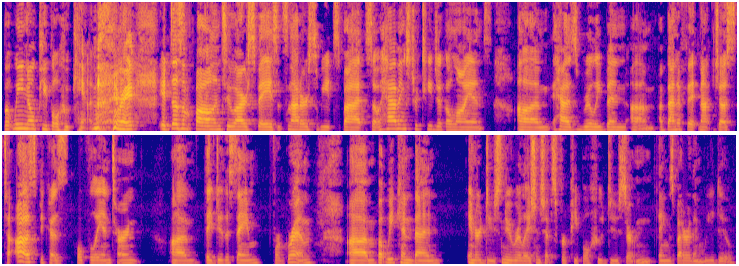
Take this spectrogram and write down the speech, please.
but we know people who can, right? It doesn't fall into our space. It's not our sweet spot. So having strategic alliance um, has really been um, a benefit, not just to us, because hopefully in turn, um, they do the same for Grim. Um, but we can then introduce new relationships for people who do certain things better than we do.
